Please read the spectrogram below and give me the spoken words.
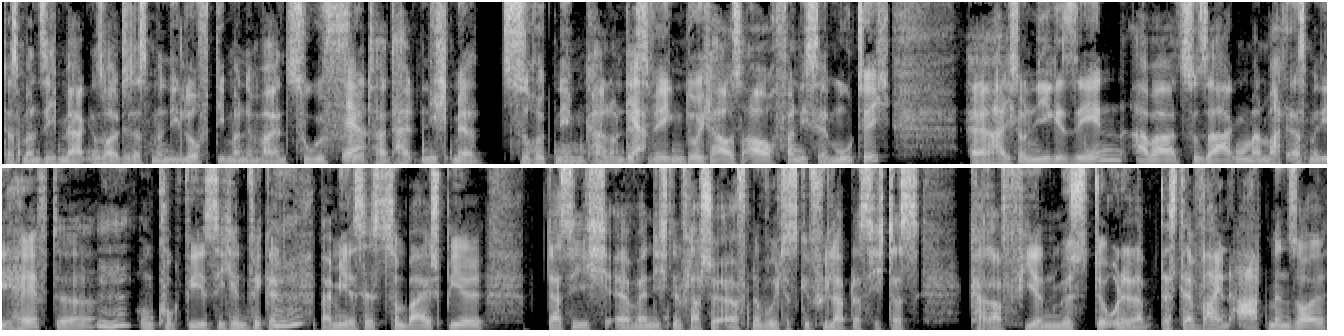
dass man sich merken sollte, dass man die Luft, die man dem Wein zugeführt ja. hat, halt nicht mehr zurücknehmen kann. Und deswegen ja. durchaus auch, fand ich sehr mutig, Äh, Habe ich noch nie gesehen, aber zu sagen, man macht erstmal die Hälfte mhm. und guckt, wie es sich entwickelt. Mhm. Bei mir ist es zum Beispiel, dass ich, äh, wenn ich eine Flasche öffne, wo ich das Gefühl habe, dass ich das karaffieren müsste oder dass der Wein atmen soll,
